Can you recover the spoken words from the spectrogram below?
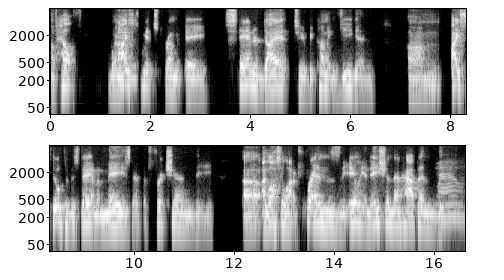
of health. When mm-hmm. I switched from a standard diet to becoming vegan, um, I still to this day am amazed at the friction, the uh, I lost a lot of friends, the alienation that happened. Wow.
